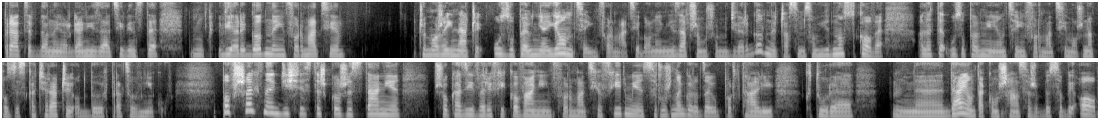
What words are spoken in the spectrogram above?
pracy w danej organizacji. Więc te mm, wiarygodne informacje czy może inaczej, uzupełniające informacje, bo one nie zawsze muszą być wiarygodne, czasem są jednostkowe, ale te uzupełniające informacje można pozyskać raczej od byłych pracowników. Powszechne dziś jest też korzystanie przy okazji weryfikowania informacji o firmie z różnego rodzaju portali, które mm, dają taką szansę, żeby sobie o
